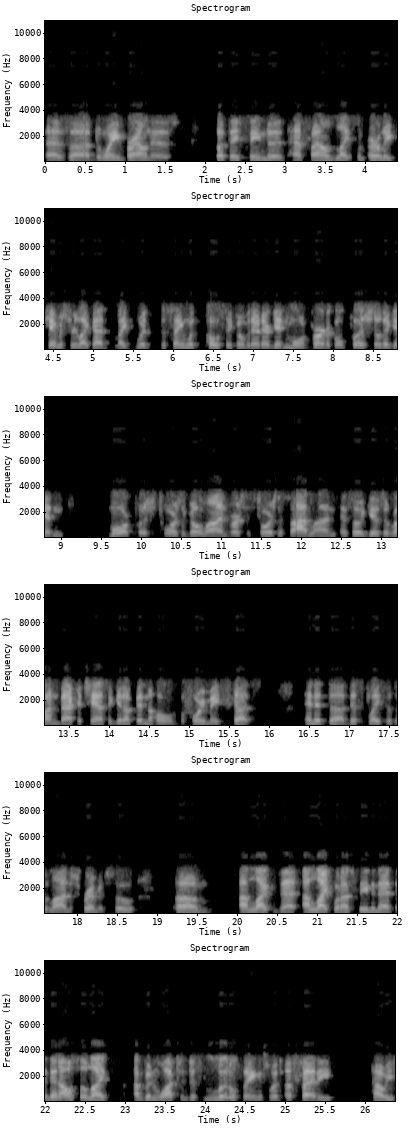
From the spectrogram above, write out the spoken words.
as uh, Duane Brown is, but they seem to have found like some early chemistry, like I like with the same with Pocic over there. They're getting more vertical push, so they're getting more push towards the goal line versus towards the sideline, and so it gives the run back a chance to get up in the hole before he makes cuts, and it uh, displaces the line of scrimmage. So um, I like that. I like what I've seen in that, and then also like I've been watching just little things with Ifedi, how he's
